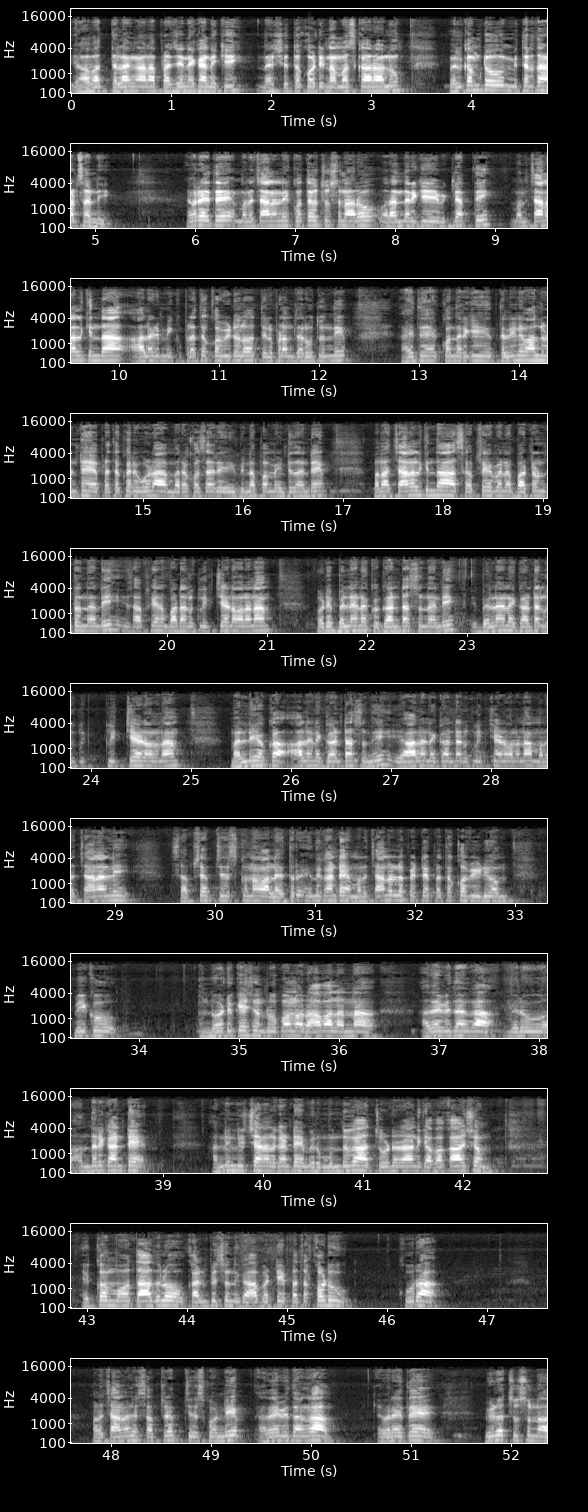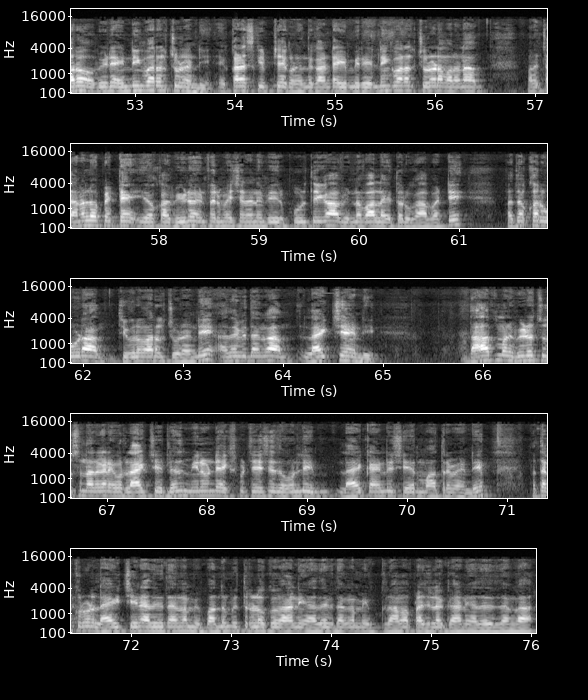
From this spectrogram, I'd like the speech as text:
యావత్ తెలంగాణ ప్రజానికానికి నా శతకోటి నమస్కారాలు. వెల్కమ్ టు మిత్ర థాట్స్ అండి. ఎవరైతే మన ఛానల్ని కొత్తగా చూస్తున్నారో వారందరికీ విజ్ఞప్తి. మన ఛానల్ కింద ఆల్రెడీ మీకు ప్రతి ఒక్క వీడియోలో తెలపడం జరుగుతుంది. అయితే కొందరికి తెలియని వాళ్ళు ఉంటే ప్రతి ఒక్కరు కూడా మరొకసారి విన్నపం ఏంటిదంటే మన ఛానల్ కింద సబ్స్క్రైబ్ అయిన బటన్ ఉంటుందండి. ఈ సబ్స్క్రైబ్ బటన్ క్లిక్ చేయడం వలన ఒకటి బెల్ అయిన ఒక గంట వస్తుందండి. ఈ బెల్ అయిన గంటను క్లిక్- క్లిక్ చేయడం వలన మళ్ళీ ఒక ఆల్ అనే గంట వస్తుంది. ఈ ఆల్ అనే గంటను క్లిక్ చేయడం వలన మన ఛానల్ని సబ్స్క్రైబ్ చేసుకున్న వాళ్ళు అవుతారు ఎందుకంటే మన ఛానల్లో పెట్టే ప్రతి ఒక్క వీడియో మీకు నోటిఫికేషన్ రూపంలో రావాలన్నా అదేవిధంగా మీరు అందరికంటే అన్ని న్యూస్ ఛానల్ కంటే మీరు ముందుగా చూడడానికి అవకాశం ఎక్కువ మోతాదులో కనిపిస్తుంది కాబట్టి ప్రతి ఒక్కడు కూర మన ఛానల్ని సబ్స్క్రైబ్ చేసుకోండి. అదేవిధంగా ఎవరైతే వీడియో చూస్తున్నారో వీడియో ఎండింగ్ వరకు చూడండి. ఎక్కడ స్కిప్ చేయకుండా ఎందుకంటే మీరు ఎండింగ్ వరకు చూడడం వలన మన ఛానల్లో పెట్టే ఈ యొక్క వీడియో ఇన్ఫర్మేషన్ అని మీరు పూర్తిగా విన్న వాళ్ళు అవుతారు కాబట్టి ప్రతి ఒక్కరు కూడా చివరి వరకు చూడండి. అదేవిధంగా లైక్ చేయండి. దాదాపు మన వీడియో చూస్తున్నారు కానీ ఎవరు లైక్ చేయట్లేదు. మీ నుండి ఎక్స్పెక్ట్ చేసేది ఓన్లీ లైక్ అండ్ షేర్ మాత్రమే అండి. ప్రతి ఒక్కరు కూడా లైక్ చేయండి. అదేవిధంగా మీ బంధుమిత్రులకు కానీ అదేవిధంగా మీ గ్రామ ప్రజలకు కానీ అదేవిధంగా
